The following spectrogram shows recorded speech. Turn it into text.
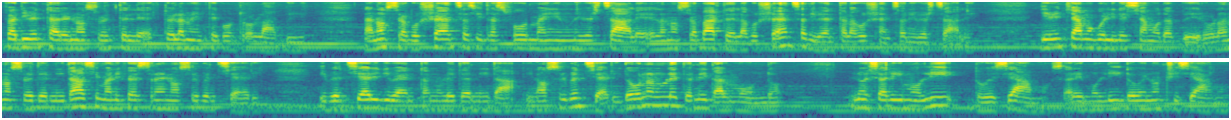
fa diventare il nostro intelletto e la mente controllabili. La nostra coscienza si trasforma in universale e la nostra parte della coscienza diventa la coscienza universale. Diventiamo quelli che siamo davvero, la nostra eternità si manifesta nei nostri pensieri. I pensieri diventano l'eternità, i nostri pensieri donano l'eternità al mondo. Noi saremo lì dove siamo, saremo lì dove non ci siamo.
